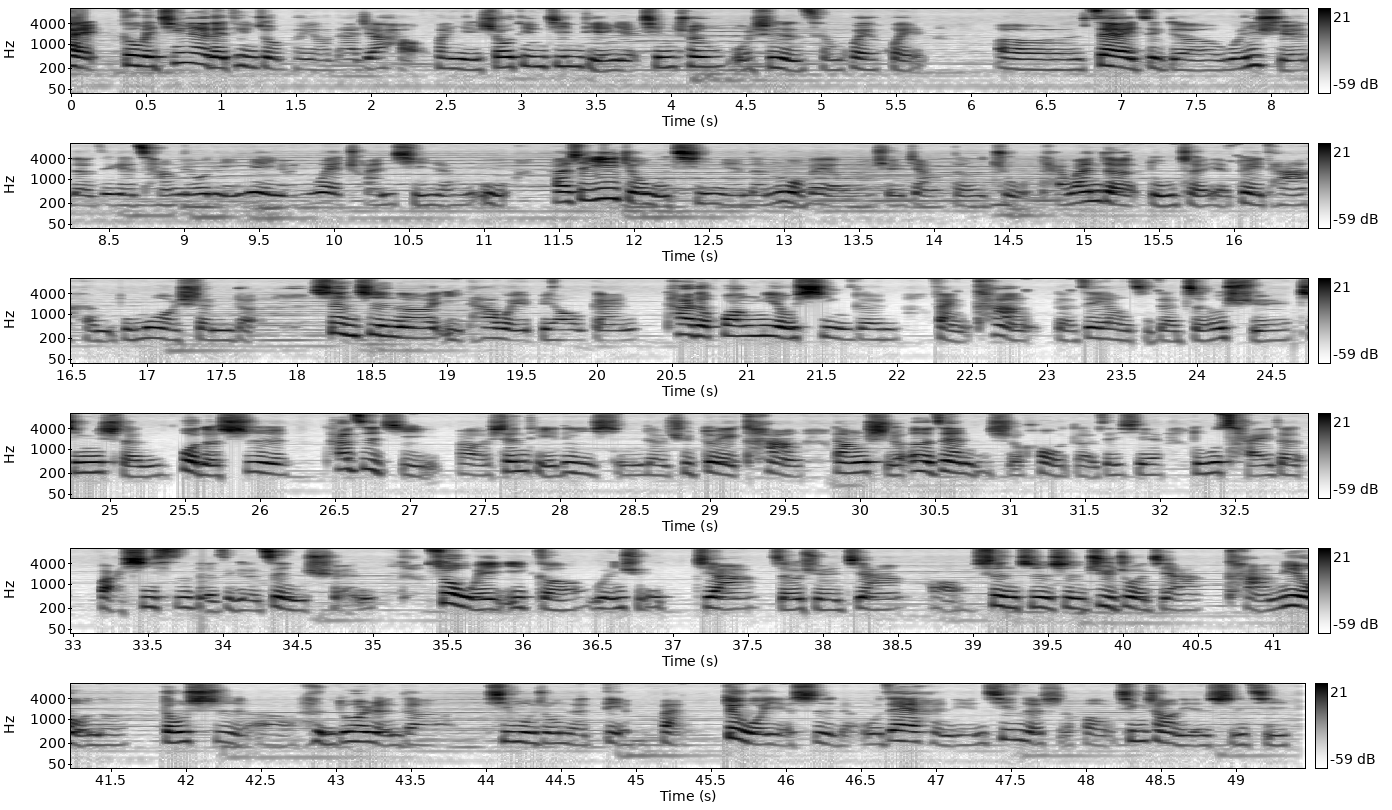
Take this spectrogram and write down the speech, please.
嗨，各位亲爱的听众朋友，大家好，欢迎收听《经典也青春》，我是陈慧慧。呃，在这个文学的这个长流里面，有一位传奇人物，他是一九五七年的诺贝尔文学奖得主，台湾的读者也对他很不陌生的，甚至呢以他为标杆，他的荒谬性跟反抗的这样子的哲学精神，或者是。他自己呃身体力行的去对抗当时二战的时候的这些独裁的法西斯的这个政权，作为一个文学家、哲学家啊，甚至是剧作家，卡缪呢都是呃很多人的心目中的典范。对我也是的，我在很年轻的时候，青少年时期。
